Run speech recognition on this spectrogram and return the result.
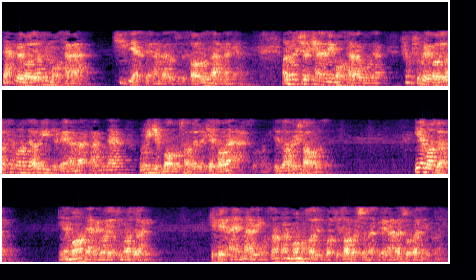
در روایات معتبر چیزی از پیغمبر را شده تعارض نقل حالا من چرا کلمه معتبر بودم؟ چون تو روایات ما داریم که پیغمبر فرمودن اونی که با مطابق کتابه عرض بکنید که ظاهرش تعارضه این ما داریم. این ما در روایات ما داریم. که پیغمبر علیه السلام ما مخالف با کتاب و سنت پیغمبر صحبت نمی کنیم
